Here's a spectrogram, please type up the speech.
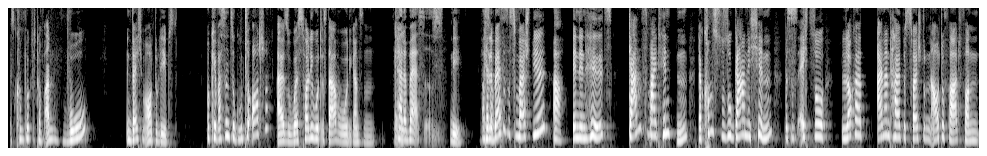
es kommt wirklich drauf an, wo, in welchem Ort du lebst. Okay, was sind so gute Orte? Also West Hollywood ist da, wo die ganzen. Wo, Calabasas. Nee. So. Calabasas ist zum Beispiel Ah, in den Hills ganz weit hinten. Da kommst du so gar nicht hin. Das ist echt so locker eineinhalb bis zwei Stunden Autofahrt von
